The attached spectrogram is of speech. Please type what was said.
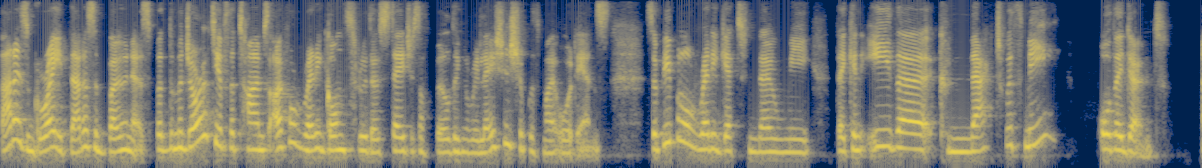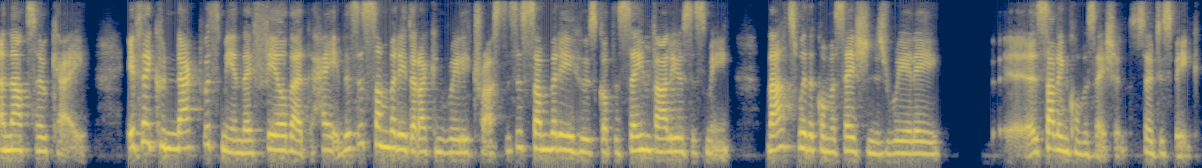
that is great that is a bonus. But the majority of the times i've already gone through those stages of building a relationship with my audience. So people already get to know me. They can either connect with me or they don't and that's okay if they connect with me and they feel that hey this is somebody that i can really trust this is somebody who's got the same values as me that's where the conversation is really a uh, selling conversation so to speak.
